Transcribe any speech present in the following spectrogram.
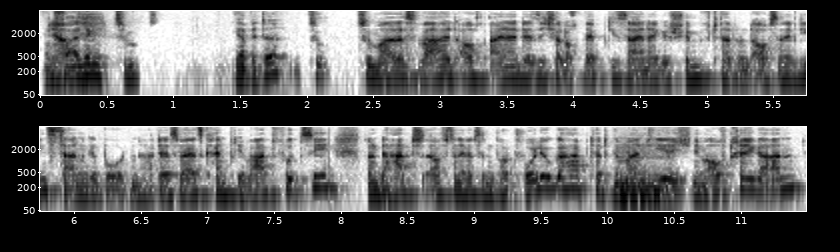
Und ja, vor allen Dingen. Zum, ja, bitte? Zu, zumal das war halt auch einer, der sich halt auch Webdesigner geschimpft hat und auch seine Dienste angeboten hat. Das war jetzt kein Privatfuzzi, sondern der hat auf seiner Webseite ein Portfolio gehabt, hat gemeint, mm. hier, ich nehme Aufträge an,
